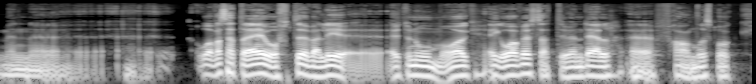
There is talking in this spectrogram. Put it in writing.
men eh, oversetter er jo ofte veldig eh, autonom òg. Jeg oversetter jo en del eh, fra andre språk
